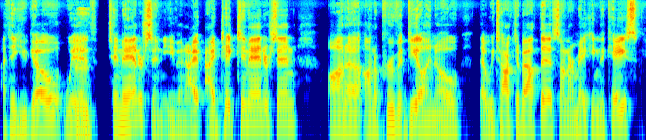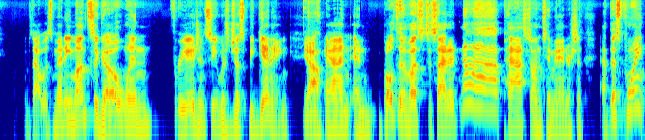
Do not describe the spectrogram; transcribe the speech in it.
I think you go with mm. Tim Anderson. Even I I'd take Tim Anderson on a on a prove it deal. I know that we talked about this on our making the case. That was many months ago when free agency was just beginning Yeah. and and both of us decided nah pass on Tim Anderson. At this point,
